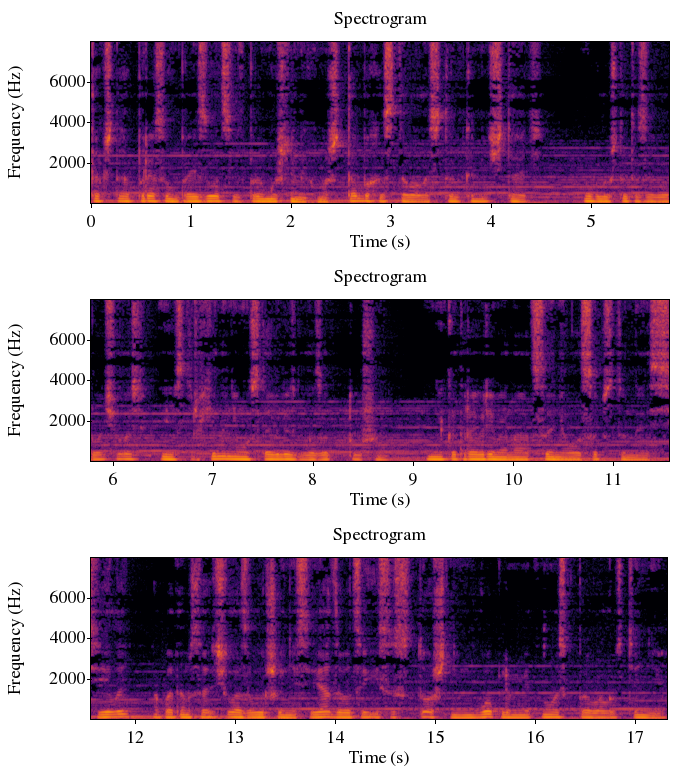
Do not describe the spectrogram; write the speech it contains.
так что о прессовом производстве в промышленных масштабах оставалось только мечтать. В углу что-то заворочилось, и из трухи на него уставились глаза туши. Некоторое время она оценивала собственные силы, а потом сочла за лучшее не связываться и с истошным воплем метнулась к провалу в стене.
